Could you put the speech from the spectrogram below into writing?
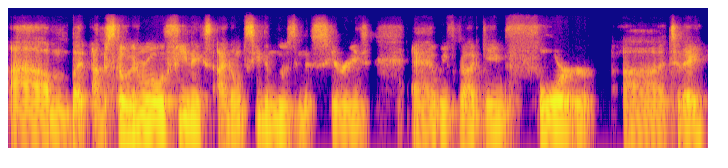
Um, but I'm still going to roll with Phoenix. I don't see them losing this series. And we've got game four uh, today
